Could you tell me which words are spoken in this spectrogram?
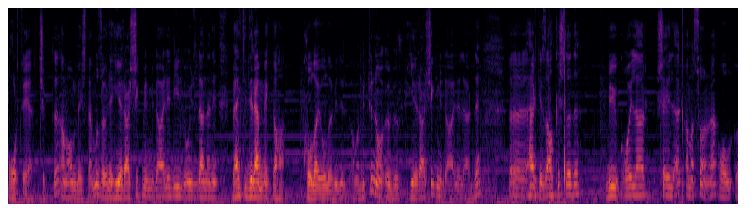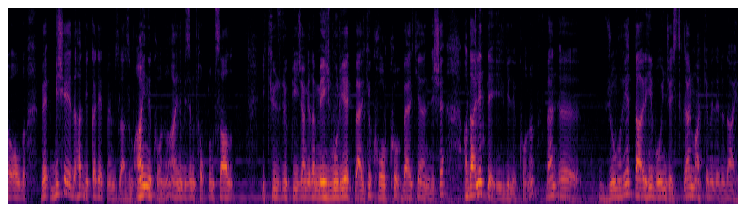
ortaya çıktı. Ama 15 Temmuz öyle hiyerarşik bir müdahale değildi. O yüzden hani belki direnmek daha kolay olabilirdi. Ama bütün o öbür hiyerarşik müdahalelerde e, herkes alkışladı. Büyük oylar, şeyler ama sonra oldu. Ve bir şeye daha dikkat etmemiz lazım. Aynı konu, aynı bizim toplumsal ikiyüzlük diyeceğim ya da mecburiyet belki korku belki endişe adaletle ilgili konu. Ben e, Cumhuriyet tarihi boyunca istiklal mahkemeleri dahil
